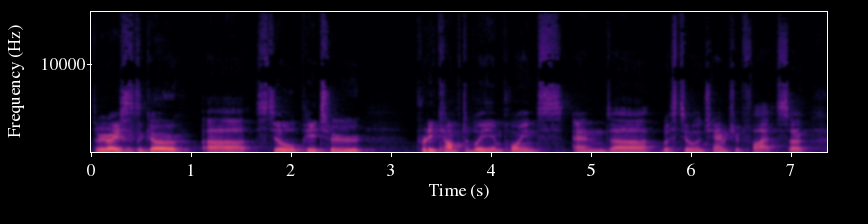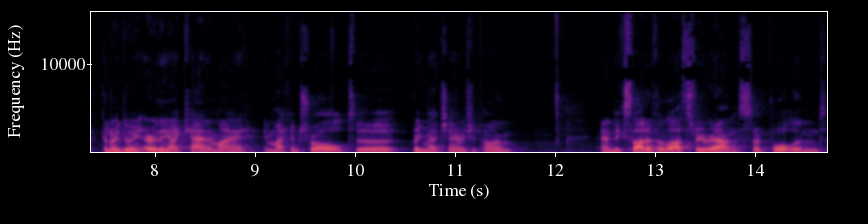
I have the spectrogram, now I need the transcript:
Three races to go, uh, still P2 pretty comfortably in points and uh, we're still in championship fight. So gonna be doing everything I can in my in my control to bring that championship home and excited for the last three rounds. So Portland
